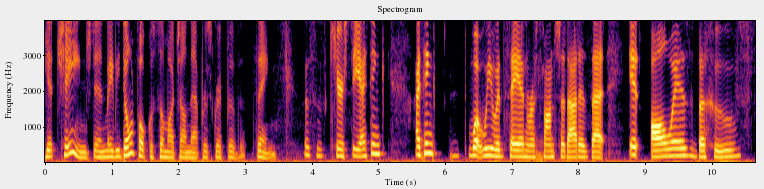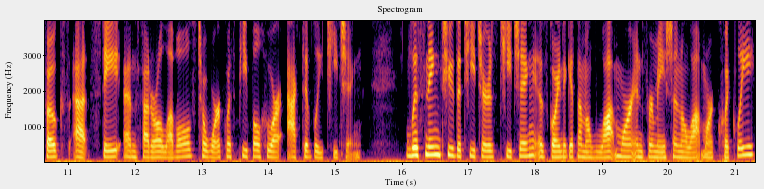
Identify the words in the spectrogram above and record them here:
get changed and maybe don't focus so much on that prescriptive thing. This is Kirsty. I think I think what we would say in response to that is that it always behooves folks at state and federal levels to work with people who are actively teaching. Listening to the teachers teaching is going to get them a lot more information a lot more quickly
